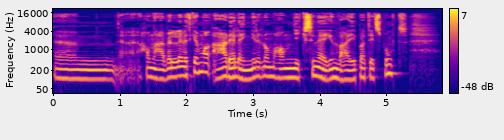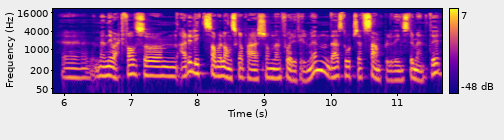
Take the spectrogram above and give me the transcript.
han er vel Jeg vet ikke om han er det lenger, eller om han gikk sin egen vei på et tidspunkt. Men i hvert fall så er det litt samme landskap her som den forrige filmen. Det er stort sett samplede instrumenter.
